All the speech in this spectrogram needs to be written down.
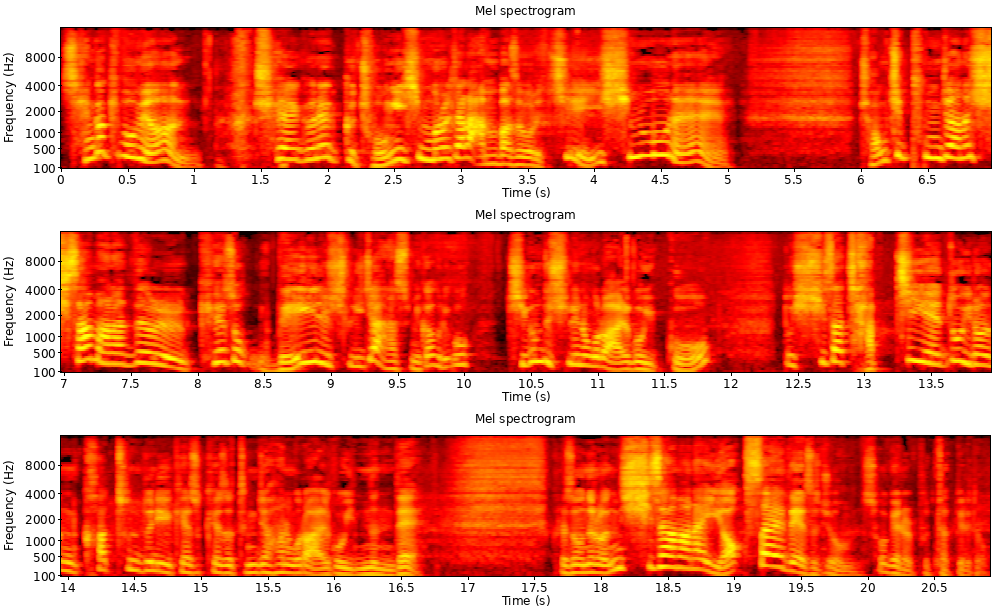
생각해 보면 최근에 그 종이 신문을 잘 안 봐서 그렇지 이 신문에 정치 풍자하는 시사 만화들 계속 매일 실리지 않았습니까? 그리고 지금도 실리는 걸로 알고 있고 또 시사 잡지에도 이런 카툰들이 계속해서 등장하는 걸로 알고 있는데 그래서 오늘은 시사 만화의 역사에 대해서 좀 소개를 부탁드리도록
